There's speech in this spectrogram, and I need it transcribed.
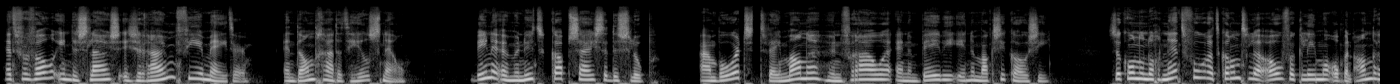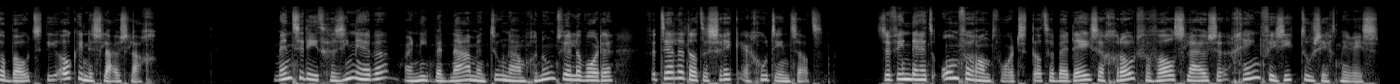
Het verval in de sluis is ruim 4 meter en dan gaat het heel snel. Binnen een minuut kapseisde de sloep. Aan boord twee mannen, hun vrouwen en een baby in de Maxicosi. Ze konden nog net voor het kantelen overklimmen op een andere boot die ook in de sluis lag. Mensen die het gezien hebben, maar niet met naam en toenaam genoemd willen worden, vertellen dat de schrik er goed in zat. Ze vinden het onverantwoord dat er bij deze groot vervalsluizen geen fysiek toezicht meer is.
